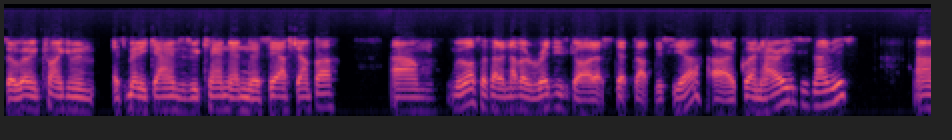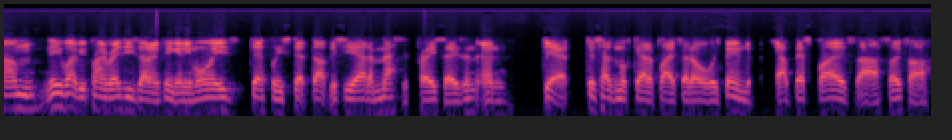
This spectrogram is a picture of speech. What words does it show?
So we're going to try and give him as many games as we can and the South jumper. Um, we've also had another Reddies guy that stepped up this year. Uh, Glenn Harris, his name is. Um, he won't be playing Reddies, I don't think, anymore. He's definitely stepped up this year, had a massive pre-season, and yeah, just hasn't looked out of place at all. He's been our best players uh, so far.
